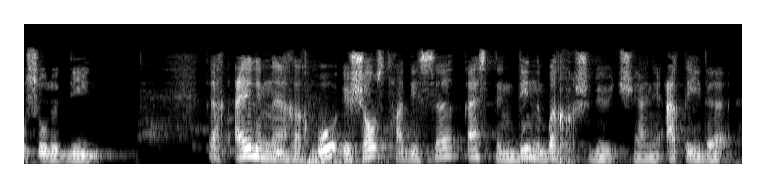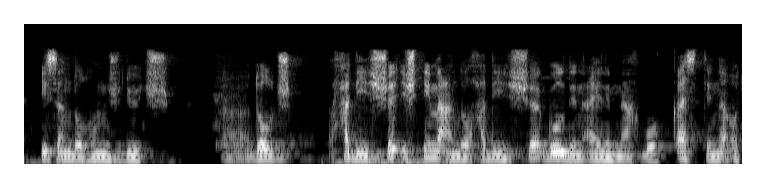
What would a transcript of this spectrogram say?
أصول الدين. علم ناخخ بو إشوست حديثة قاستن دين بخش دوش يعني عقيدة إسان دولهم جدوش دولش. حديث اجتماع عند الحديث قول علم نخبو قستنا أت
